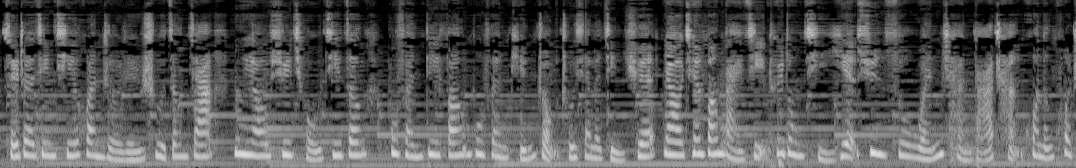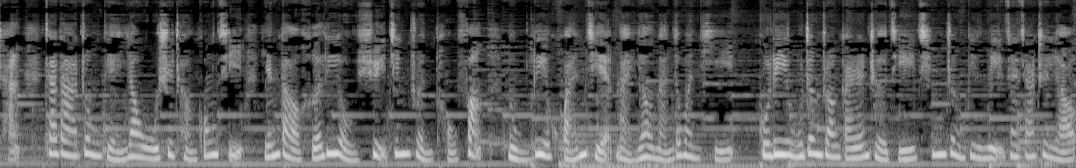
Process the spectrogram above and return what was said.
随着近期患者人数增加，用药需求激增，部分地方、部分品种出现了紧缺，要千方百计推动企业迅速稳产达产、扩能扩产，加大重点药物市场供给，引导合理有序、精准投放，努力缓解买药难的问题。鼓励无症状感染者及轻症病例在家治疗，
